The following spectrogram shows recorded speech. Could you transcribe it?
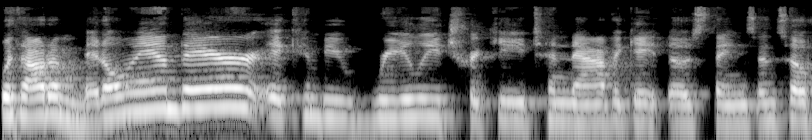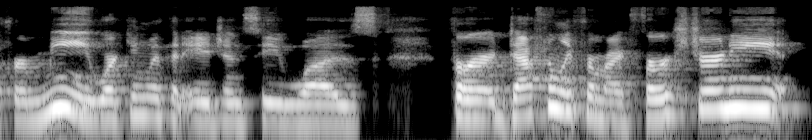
without a middleman there it can be really tricky to navigate those things and so for me working with an agency was for definitely for my first journey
